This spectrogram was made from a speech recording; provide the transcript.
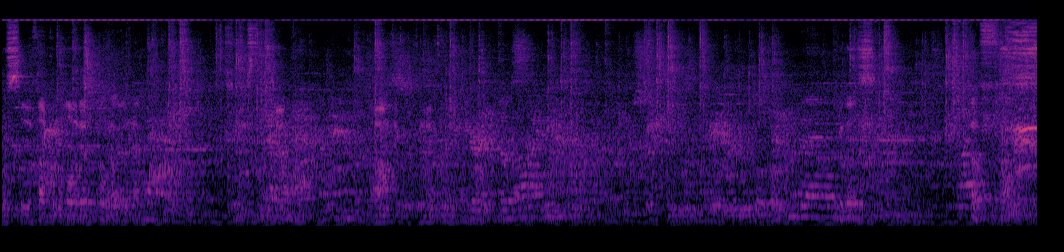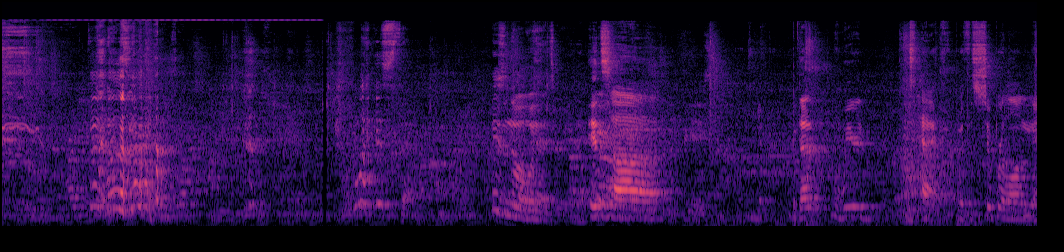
Let's see if I can load it. That? There's no way that's real. It's uh, that weird tech with a super long name.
